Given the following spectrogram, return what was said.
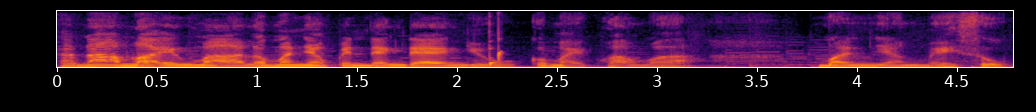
ถ้าน้ำไหลออกมา แล้วมันยังเป็นแดงๆอยู่ ก็หมายความว่ามันยังไม่สุก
